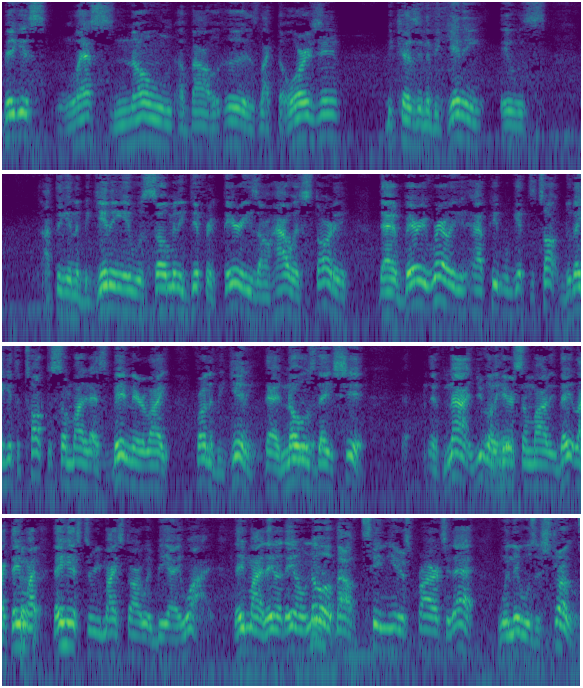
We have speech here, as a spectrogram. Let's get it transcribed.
biggest, less known about hoods, like the origin, because in the beginning it was I think in the beginning it was so many different theories on how it started that very rarely have people get to talk. Do they get to talk to somebody that's been there like from the beginning that knows they shit? If not, you're gonna hear somebody they like they might their history might start with BAY. They might they don't they don't know about ten years prior to that when there was a struggle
